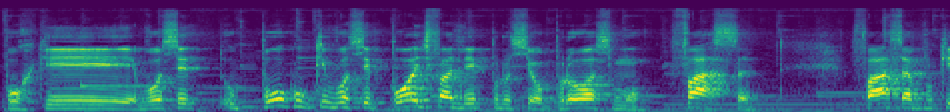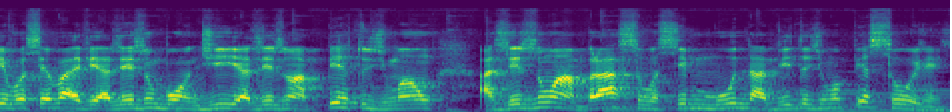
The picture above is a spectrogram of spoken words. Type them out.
Porque você, o pouco que você pode fazer para o seu próximo, faça. Faça porque você vai ver, às vezes um bom dia, às vezes um aperto de mão, às vezes um abraço, você muda a vida de uma pessoa, gente.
